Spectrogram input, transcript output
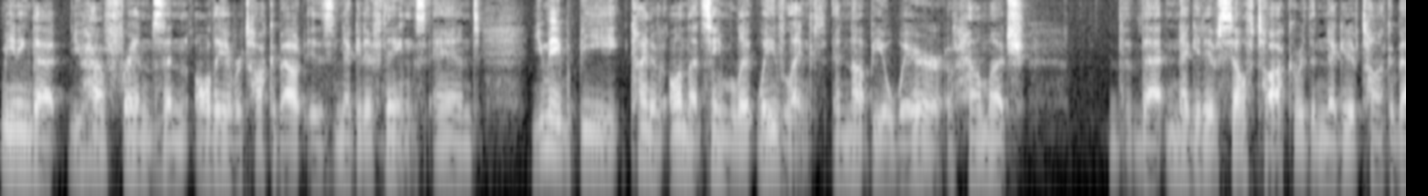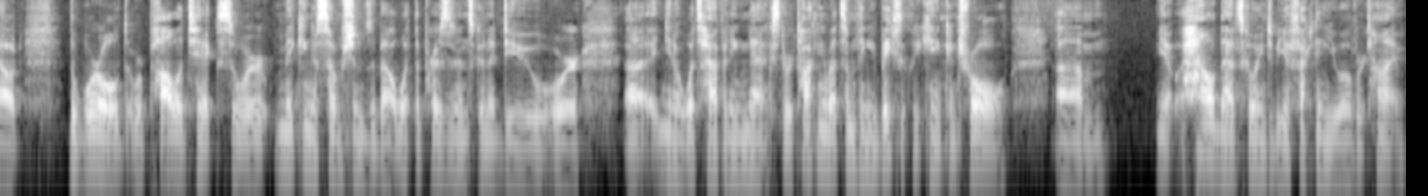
meaning that you have friends and all they ever talk about is negative things. And you may be kind of on that same wavelength and not be aware of how much th- that negative self talk or the negative talk about the world or politics or making assumptions about what the president's going to do or uh, you know what's happening next or talking about something you basically can't control um, you know how that's going to be affecting you over time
